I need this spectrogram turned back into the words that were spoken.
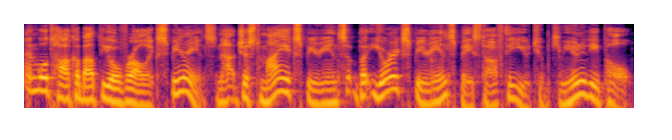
and we'll talk about the overall experience, not just my experience, but your experience based off the YouTube community poll.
